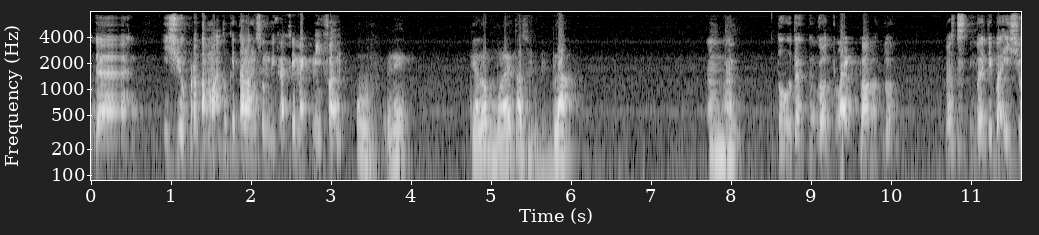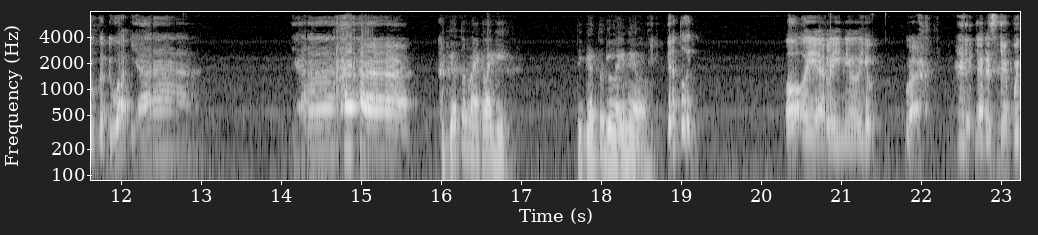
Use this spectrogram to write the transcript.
udah isu pertama tuh kita langsung dikasih McNiven. uh ini kayak lo mulai tuh langsung black tinggi Eh, itu udah godlike banget loh. Terus tiba-tiba isu kedua ya ya tiga tuh naik lagi tiga tuh di Lainil dia tuh oh oh iya Lainil yuk gua nyaris nyebut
